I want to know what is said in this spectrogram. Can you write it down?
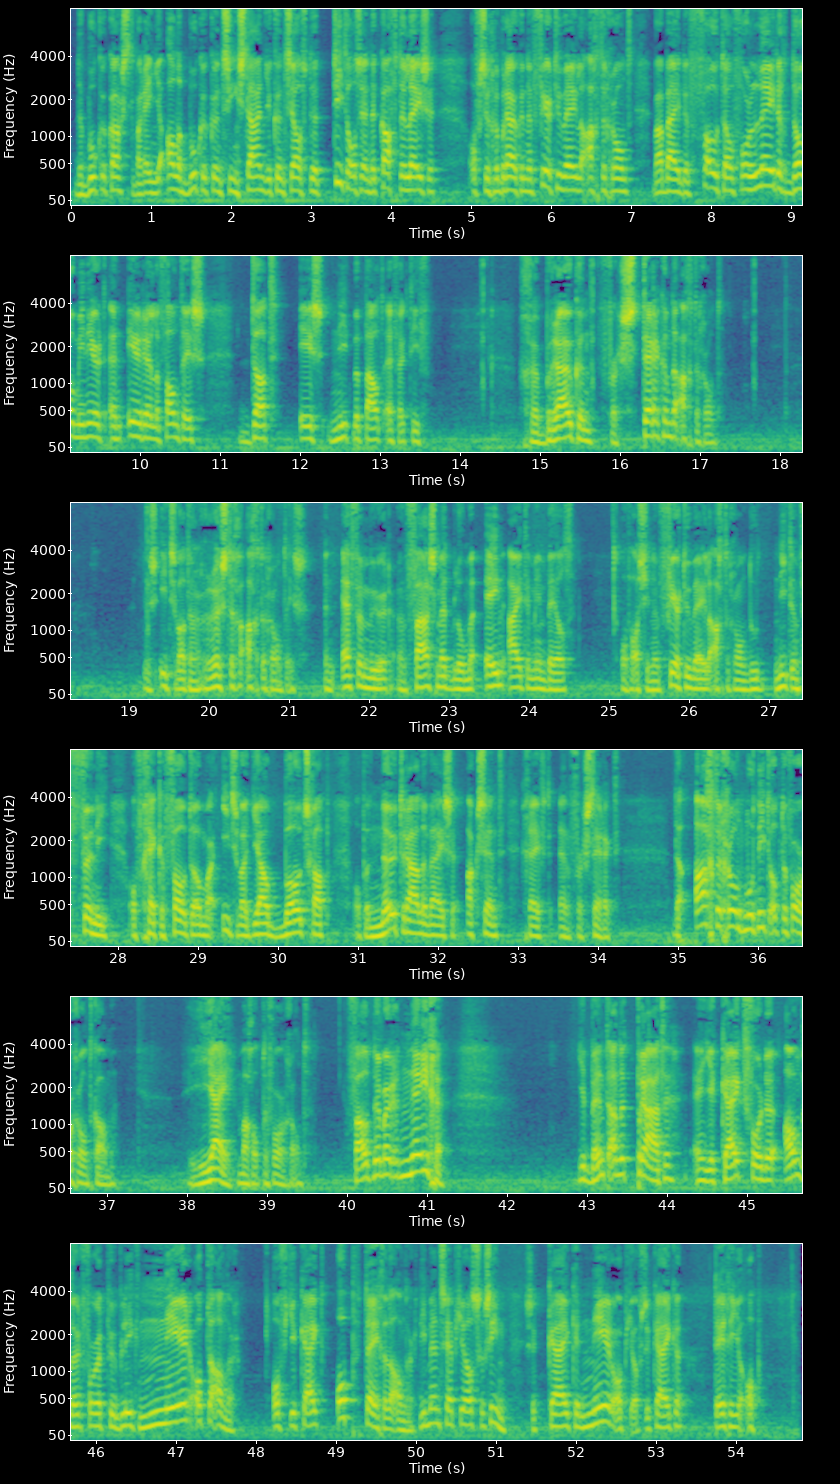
de boekenkast waarin je alle boeken kunt zien staan. Je kunt zelfs de titels en de kaften lezen. Of ze gebruiken een virtuele achtergrond waarbij de foto volledig domineert en irrelevant is. Dat is niet bepaald effectief. Gebruik een versterkende achtergrond. Dus iets wat een rustige achtergrond is. Een effen muur, een vaas met bloemen, één item in beeld. Of als je een virtuele achtergrond doet, niet een funny of gekke foto, maar iets wat jouw boodschap op een neutrale wijze accent geeft en versterkt. De achtergrond moet niet op de voorgrond komen. Jij mag op de voorgrond. Fout nummer 9. Je bent aan het praten en je kijkt voor de ander, voor het publiek, neer op de ander. Of je kijkt op tegen de ander. Die mensen heb je al eens gezien. Ze kijken neer op je of ze kijken tegen je op.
